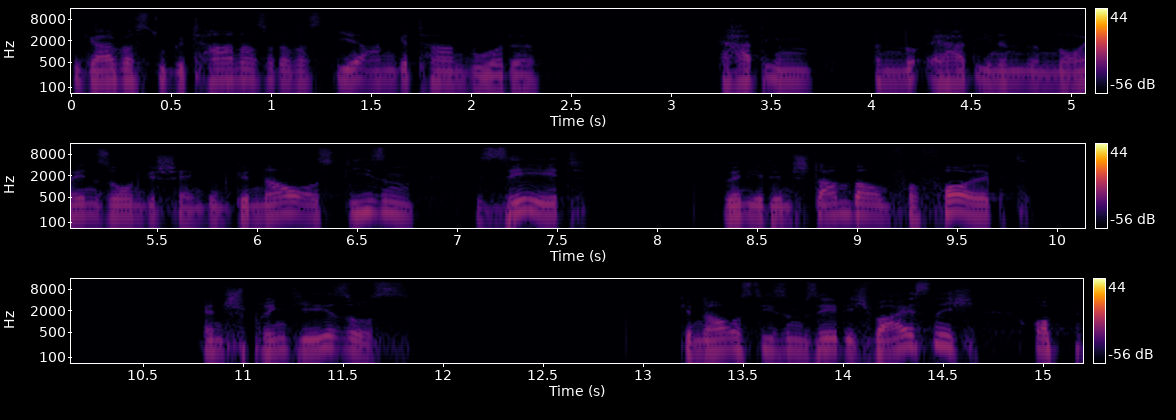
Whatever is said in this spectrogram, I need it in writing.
Egal, was du getan hast oder was dir angetan wurde. Er hat, ihm, er hat ihnen einen neuen Sohn geschenkt. Und genau aus diesem Seht, wenn ihr den Stammbaum verfolgt, entspringt Jesus. Genau aus diesem Seht. Ich weiß nicht, ob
